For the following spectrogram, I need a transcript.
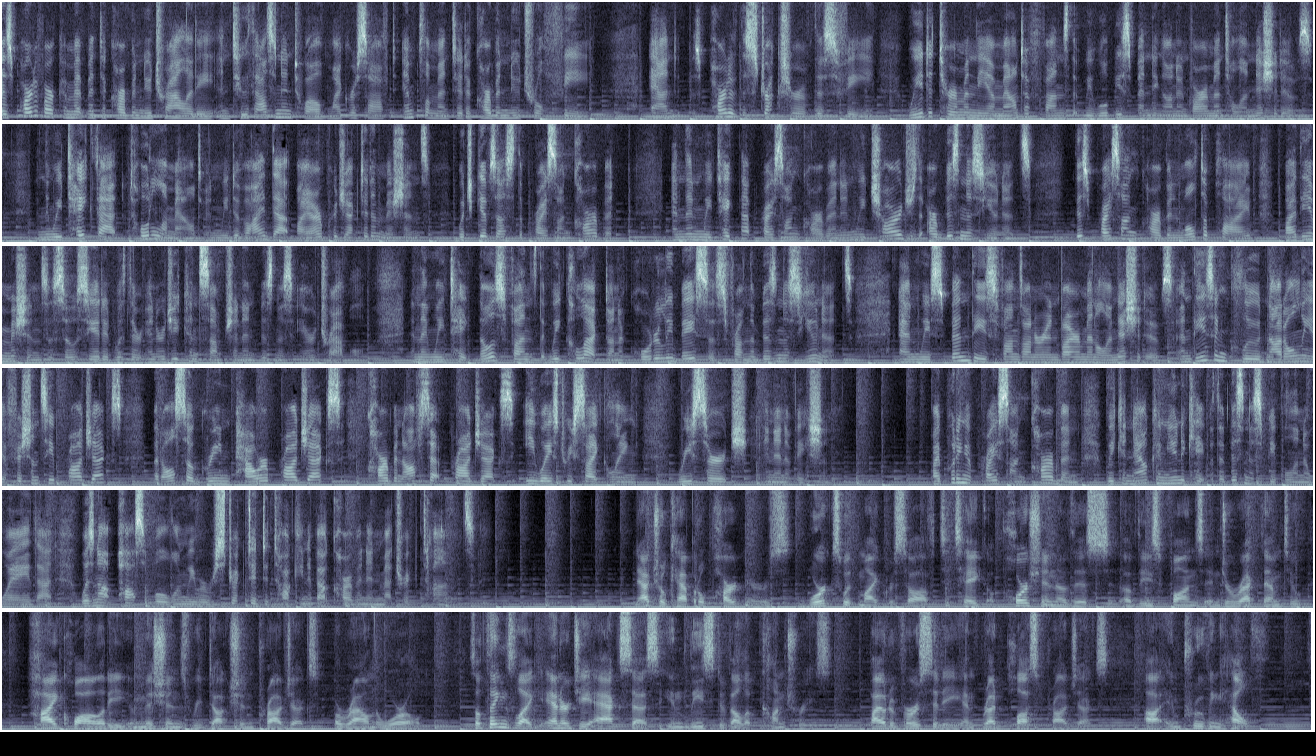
As part of our commitment to carbon neutrality, in 2012, Microsoft implemented a carbon neutral fee. And as part of the structure of this fee, we determine the amount of funds that we will be spending on environmental initiatives. And then we take that total amount and we divide that by our projected emissions, which gives us the price on carbon. And then we take that price on carbon and we charge our business units this price on carbon multiplied by the emissions associated with their energy consumption and business air travel. And then we take those funds that we collect on a quarterly basis from the business units and we spend these funds on our environmental initiatives. And these include not only efficiency projects, but also green power projects, carbon offset projects, e-waste recycling, research, and innovation. By putting a price on carbon, we can now communicate with the business people in a way that was not possible when we were restricted to talking about carbon in metric tons. Natural Capital Partners works with Microsoft to take a portion of, this, of these funds and direct them to high quality emissions reduction projects around the world. So things like energy access in least developed countries, biodiversity and REDD Plus projects, uh, improving health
